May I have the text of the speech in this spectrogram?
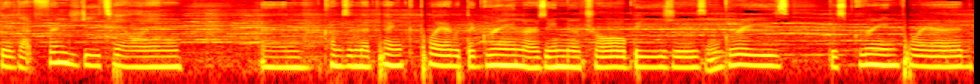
They have that fringe detailing and comes in the pink plaid with the green. There's a neutral beiges and grays. This green plaid,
